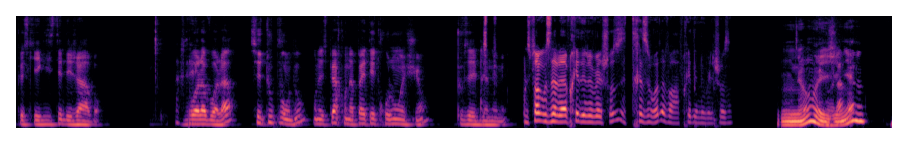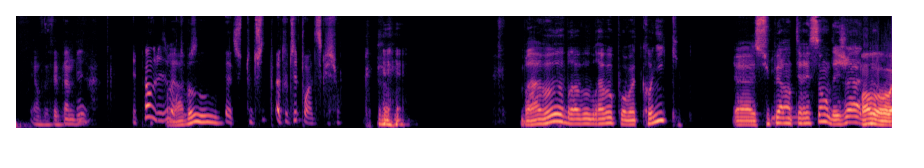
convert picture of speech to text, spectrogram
que ce qui existait déjà avant. Voilà, voilà. C'est tout pour nous. On espère qu'on n'a pas été trop long et chiant, que vous avez bien aimé. On espère que vous avez appris des nouvelles choses. Vous êtes très heureux d'avoir appris des nouvelles choses. Non, et génial. Et on vous fait plein de bisous. Et plein de bisous bravo. à tous. tout de suite, à tout de suite pour la discussion. bravo, bravo, bravo pour votre chronique. Euh, super intéressant déjà. Oh,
